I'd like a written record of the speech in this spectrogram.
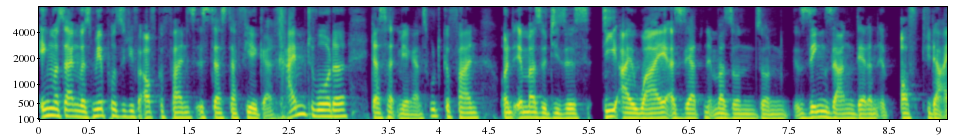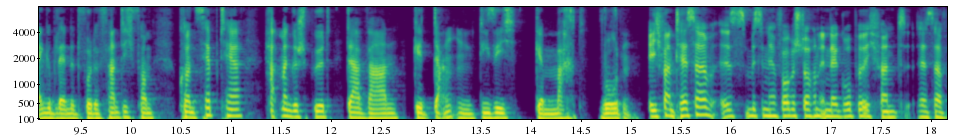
Ich muss sagen, was mir positiv aufgefallen ist, ist, dass da viel gereimt wurde. Das hat mir ganz gut gefallen und immer so dieses DIY, also sie hatten immer so ein so ein Singsang, der dann oft wieder eingeblendet wurde, fand ich vom Konzept her, hat man gespürt, da waren Gedanken, die sich gemacht wurden. Ich fand Tessa ist ein bisschen hervorgestochen in der Gruppe. Ich fand Tessa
